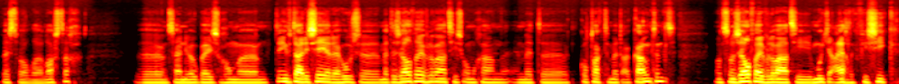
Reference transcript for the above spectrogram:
best wel lastig. We zijn nu ook bezig om eh, te inventariseren hoe ze met de zelfevaluaties omgaan en met eh, contacten met de accountant. Want zo'n zelfevaluatie moet je eigenlijk fysiek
